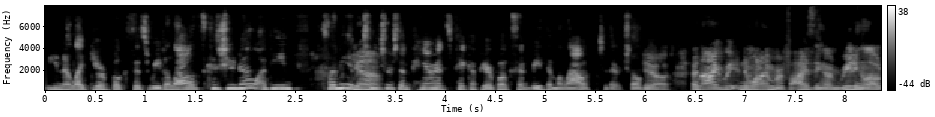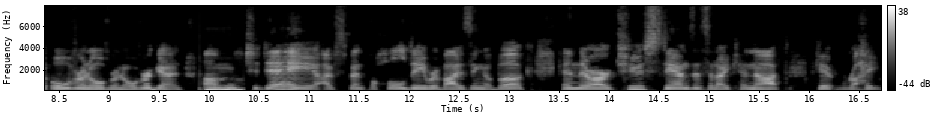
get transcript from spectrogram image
you know, like your books as read alouds? Because you know, I mean, plenty of yeah. teachers and parents pick up your books and read them aloud to their children. Yeah, and I read, and when I'm revising, I'm reading aloud over and over and over again. Um, mm-hmm. Today, I've spent the whole day revising a book, and there are two stanzas that I cannot get right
